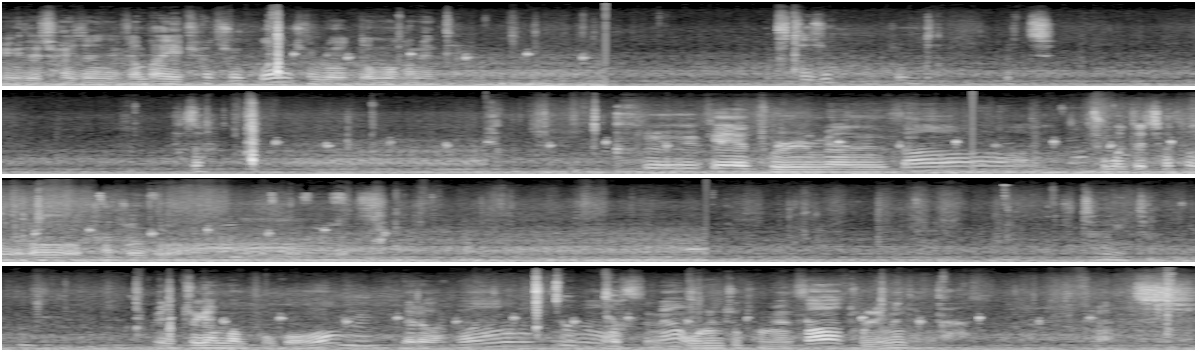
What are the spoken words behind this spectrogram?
여기서 좌회전 깜빡이 켜주고 절로 넘어가면 돼. 붙어줘 좀 더. 그렇지. 가자. 크게 돌면서 두 번째 차선으로 가주고. 그렇지. 왼쪽에 한번 보고 응. 내려가서 없죠. 왔으면 오른쪽 보면서 돌리면 된다. 그렇지.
